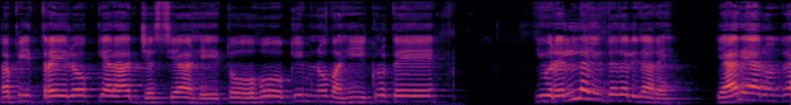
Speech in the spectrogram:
अपि ತ್ರೈಲೋಕ್ಯರಾಜ್ಯಸ್ಯ ಹೇತೋಃ ಕಿಂ ನು ಮಹೀಕೃತೆ ಇವರೆಲ್ಲ ಯುದ್ಧದಲ್ಲಿದ್ದಾರೆ ಯಾರ್ಯಾರು ಅಂದರೆ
